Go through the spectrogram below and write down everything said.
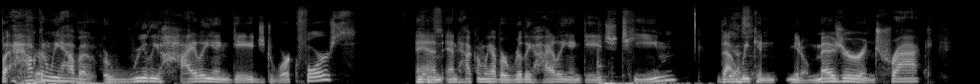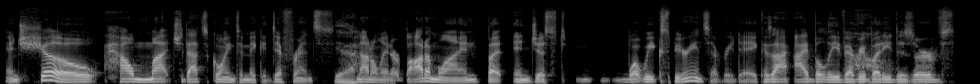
but how Sure. can we have a, a really highly engaged workforce? And Yes. and how can we have a really highly engaged team that we can you know measure and track and show how much that's going to make a difference Yeah. not only in our bottom line but in just what we experience every day because I, I believe everybody deserves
